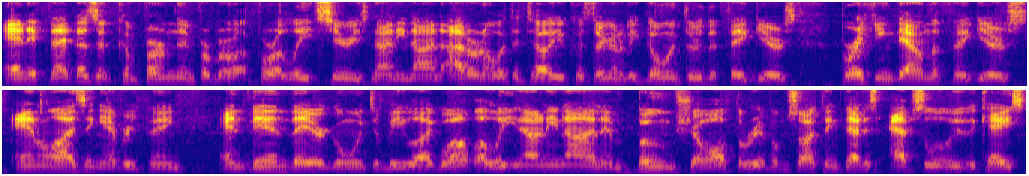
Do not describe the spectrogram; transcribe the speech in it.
and if that doesn't confirm them for, for Elite Series 99, I don't know what to tell you because they're going to be going through the figures, breaking down the figures, analyzing everything, and then they are going to be like, well, Elite 99, and boom, show all three of them. So I think that is absolutely the case.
